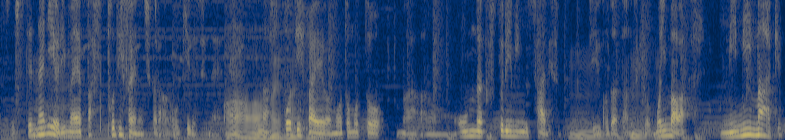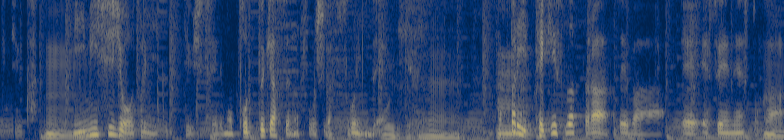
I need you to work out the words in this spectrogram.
そして何よりもやっぱ Spotify の力が大きいですよね。あまあ、Spotify はもともと音楽ストリーミングサービスっていうことだったんですけど、うん。もう今は耳マーケットっていうか、うん、耳市場を取りに行くっていう姿勢で、もうポッドキャストへの投資がすごいので、でね。やっぱりテキストだったら、例えば、えー SNS とか、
